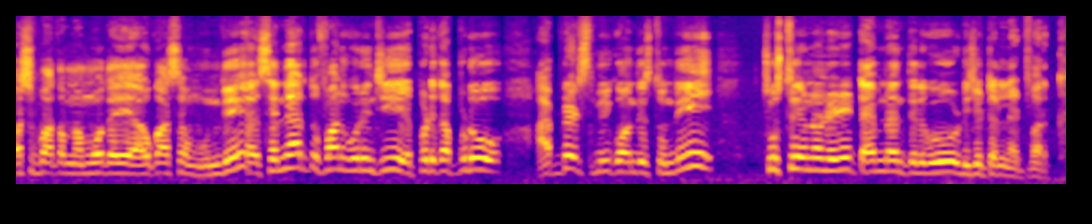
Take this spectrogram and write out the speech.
వర్షపాతం నమోదయ్యే అవకాశం ఉంది. శనియార్ తుఫాన్ గురించి ఎప్పటికప్పుడు అప్డేట్స్ మీకు అందిస్తుంది. చూస్తూనే ఉండండి. TV nine Telugu digital network.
